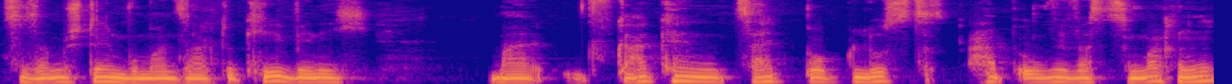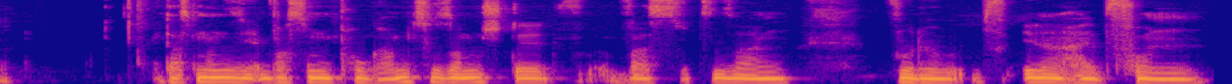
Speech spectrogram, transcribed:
zusammenstellen, wo man sagt, okay, wenn ich mal gar keinen Zeitbock Lust habe, irgendwie was zu machen, dass man sich einfach so ein Programm zusammenstellt, was sozusagen, wo du innerhalb von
